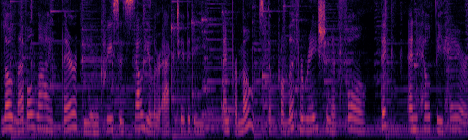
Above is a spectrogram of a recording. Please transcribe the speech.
Low-level light therapy increases cellular activity and promotes the proliferation of full, thick, and healthy hair.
